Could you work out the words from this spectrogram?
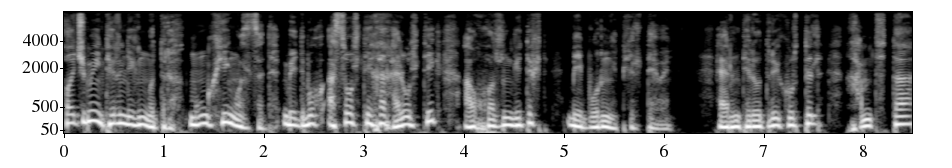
Хожимын тэр нэгэн өдөр мөнхийн улсад бид бүх асуултынхаа хариултыг авах болно гэдэгт би бүрэн итгэлтэй байна. Харин тэр өдрийг хүртэл хамтдаа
